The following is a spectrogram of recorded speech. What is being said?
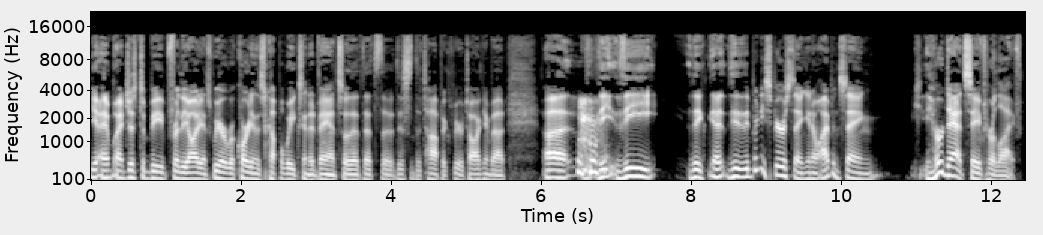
Yeah, and uh, just to be for the audience, we are recording this a couple weeks in advance, so that that's the this is the topics we were talking about. Uh, the the the, uh, the the Britney Spears thing, you know, I've been saying her dad saved her life.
